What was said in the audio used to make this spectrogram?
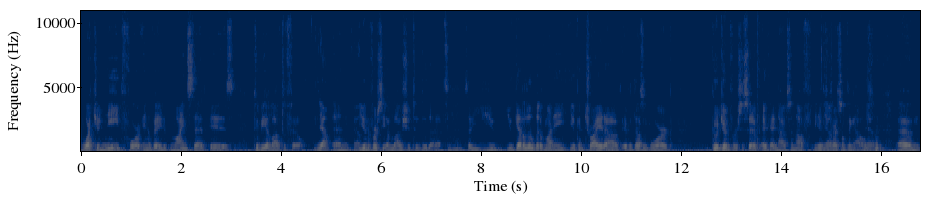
what you need for innovative mindset is to be allowed to fail Yeah. and Yeah. university allows you to do that Mhm. so you you get a little bit of money you can try it Mhm. out if it doesn't work good universities say okay now it's enough you have Yeah. to try something else Yeah. um,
